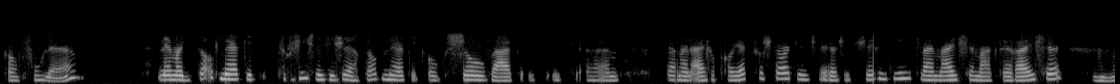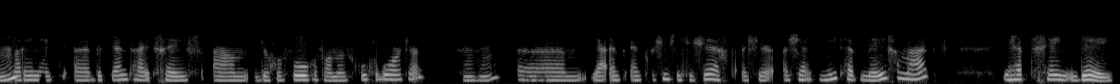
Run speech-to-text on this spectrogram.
kan voelen. Hè? Nee, maar dat merk ik, precies wat je zegt, dat merk ik ook zo vaak. Ik, ik um, heb mijn eigen project gestart in 2017. Klein meisje maakt een reisje. Mhm. Waarin ik uh, bekendheid geef aan de gevolgen van een vroeggeboorte. Mm ja, en, en precies wat je zegt, als je, als je het niet hebt meegemaakt, je hebt geen idee.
